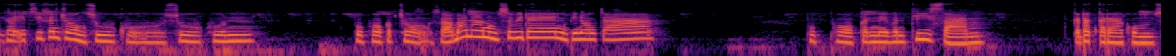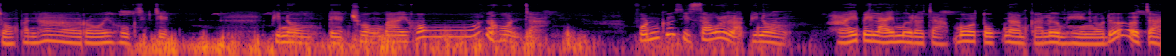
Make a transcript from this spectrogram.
ดีค่ะเอฟซีแฟนช่องสู่คูสู่คุณพบพอกับช่องสาวบ้านนาหนุ่มสวีเดน พี่น้องจ้าพบพอกันในวันที่สามกรกฎาคม 2567 พี่น้องแดดช่วงบ่ายฮ้อนฮ้อนจ้ะฝนคือสีเศร้าเลยล่ะพี่น้อง หายไปหลายมือแล้วจ้ะบ่อตกน้ำกะเริ่มแห้งแล้วเด้อจ้ะ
